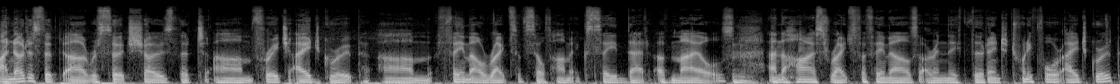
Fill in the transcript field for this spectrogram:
I noticed that uh, research shows that um, for each age group, um, female rates of self harm exceed that of males, Mm. and the highest rates for females are in the 13 to 24 age group.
